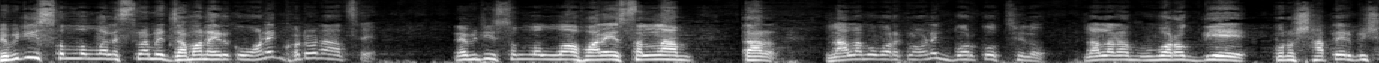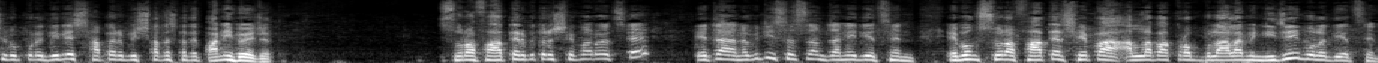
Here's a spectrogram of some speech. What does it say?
নবীজি আলাইহি ইসলামের জামানা এরকম অনেক ঘটনা আছে। নবীজি সাল্লাল্লাহু আলাইহি সাল্লাম তার লালা মুবারক অনেক বরকত ছিল। লালা মুবারক দিয়ে কোন সাপের বিষের উপরে দিলে সাপের বিষ সাথে সাথে পানি হয়ে যেত। সুরা ফাতের ভিতরে শেফা রয়েছে, এটা নবীজি ইসলাম জানিয়ে দিয়েছেন এবং সুরা ফাতের শেফা আল্লাহ পাক রব্বুল আলমী নিজেই বলে দিয়েছেন।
